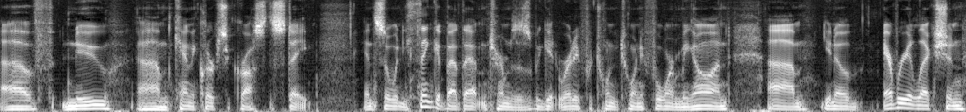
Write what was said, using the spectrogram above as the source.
of new um, county clerks across the state. And so when you think about that in terms as we get ready for 2024 and beyond, um, you know, every election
